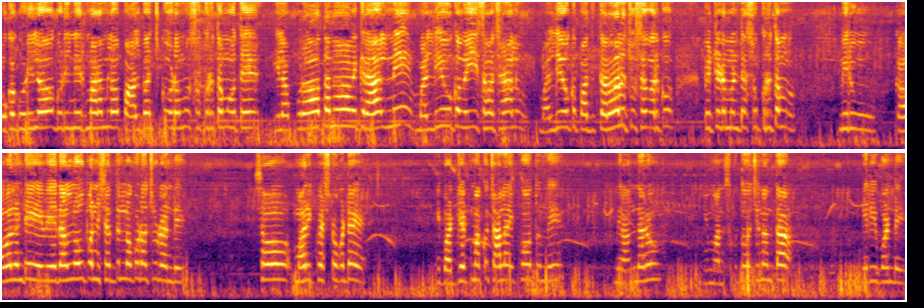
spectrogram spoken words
ఒక గుడిలో గుడి నిర్మాణంలో పాల్పంచుకోవడము సుకృతం అవుతే ఇలా పురాతన విగ్రహాలని మళ్ళీ ఒక వెయ్యి సంవత్సరాలు మళ్ళీ ఒక పది తరాలు చూసే వరకు పెట్టడం అంటే సుకృతము. మీరు కావాలంటే వేదాల్లో ఉపనిషత్తుల్లో కూడా చూడండి. సో మా రిక్వెస్ట్ ఒకటే. ఈ బడ్జెట్ మాకు చాలా ఎక్కువ అవుతుంది. మీరందరూ మీ మనసుకు తోచినంత మీరు ఇవ్వండి.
